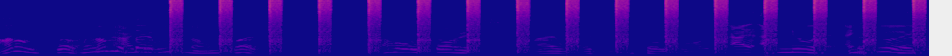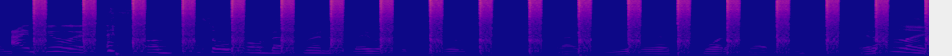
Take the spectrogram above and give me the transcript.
I don't, bro. Women I'm the type, delusional. but the whole story is my wife and her so-called I, I knew it. I knew it. friend. I knew it. her, her so-called best friend. They went to school like years before they met me, and I'm like,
